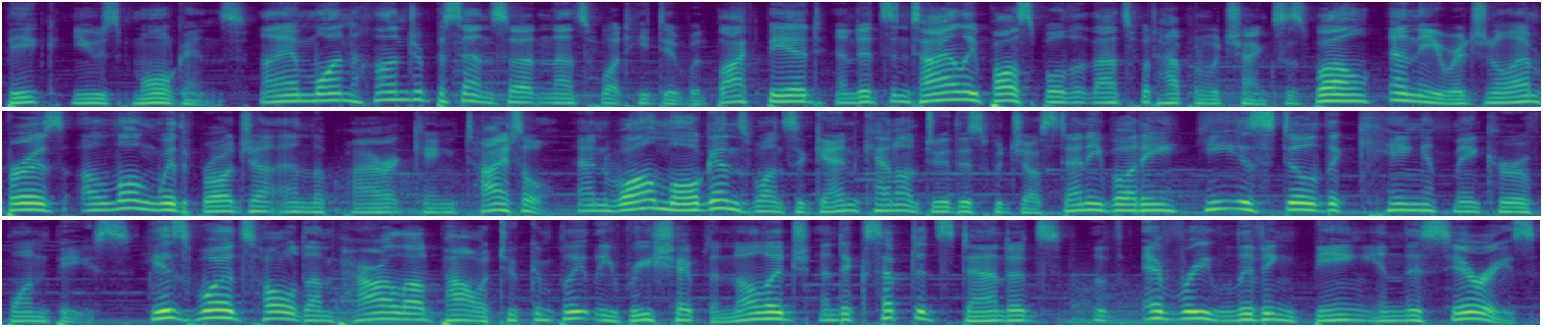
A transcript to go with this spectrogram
Big News Morgans. I am 100% certain that's what he did with Blackbeard, and it's entirely possible that that's what happened with Shanks as well, and the original emperors, along with Roger and the Pirate King title. And while Morgans once again cannot do this with just anybody, he is still the king maker of One Piece. His words hold unparalleled power to completely reshape the knowledge and accepted standards of every living being in this series.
